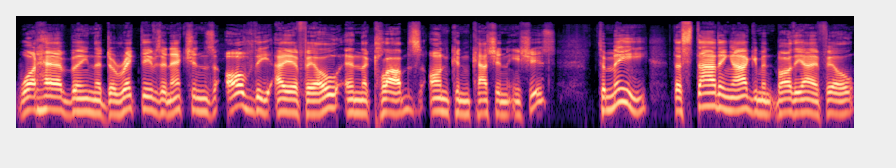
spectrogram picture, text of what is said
What have been the directives and actions of the AFL and the clubs on concussion issues? To me, the starting argument by the AFL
